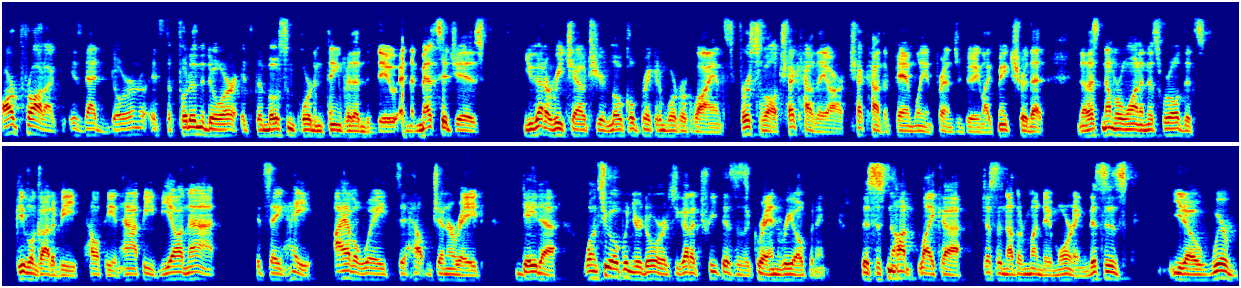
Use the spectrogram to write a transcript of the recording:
our product is that door. It's the foot in the door. It's the most important thing for them to do. And the message is you got to reach out to your local brick and mortar clients. First of all, check how they are, check how their family and friends are doing. Like make sure that, you know, that's number one in this world. It's people got to be healthy and happy. Beyond that, it's saying, hey, I have a way to help generate data. Once you open your doors, you got to treat this as a grand reopening. This is not like a, just another Monday morning. This is, you know, we're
